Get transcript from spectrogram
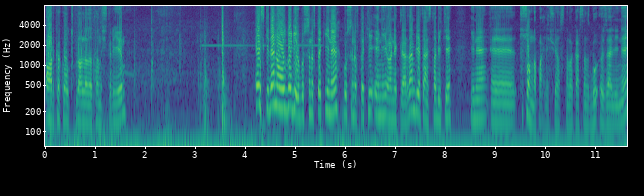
arka koltuklarla da tanıştırayım. Eskiden olduğu gibi bu sınıftaki yine bu sınıftaki en iyi örneklerden bir tanesi. Tabii ki yine e, Tucson'la paylaşıyor aslında bakarsanız bu özelliğini.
